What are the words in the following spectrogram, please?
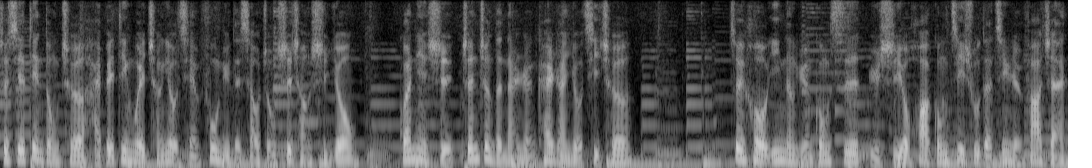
这些电动车还被定位成有钱妇女的小众市场使用。观念是真正的男人开燃油汽车。最后因能源公司与石油化工技术的惊人发展，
